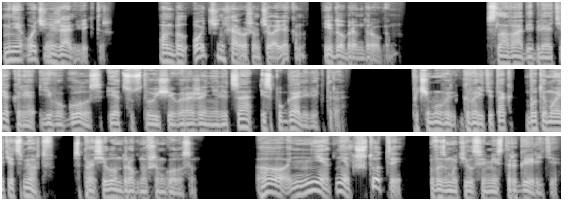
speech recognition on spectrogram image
Мне очень жаль, Виктор. Он был очень хорошим человеком и добрым другом. Слова библиотекаря, его голос и отсутствующее выражение лица испугали Виктора. «Почему вы говорите так, будто мой отец мертв?» — спросил он дрогнувшим голосом. «О, нет, нет, что ты!» — возмутился мистер Гэррити.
